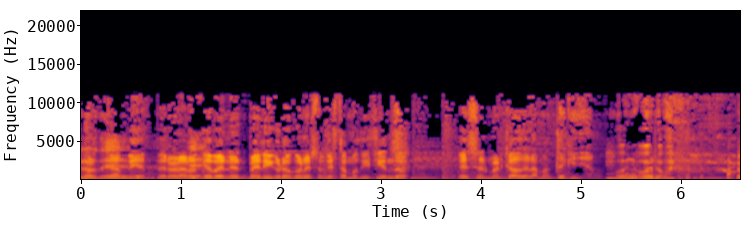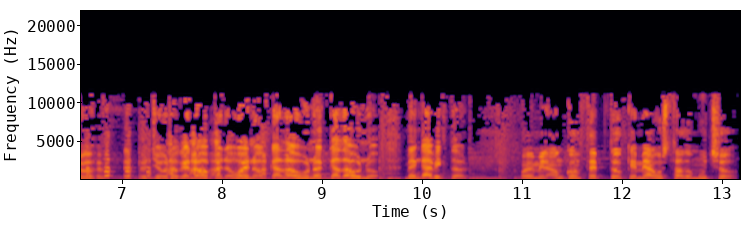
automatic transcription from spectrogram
Los de, También, pero ahora lo eh, que ven en peligro con eso que estamos diciendo es el mercado de la mantequilla. Bueno, bueno. Yo creo que no, pero bueno, cada uno es cada uno. Venga, Víctor. Pues mira, un concepto que me ha gustado mucho,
